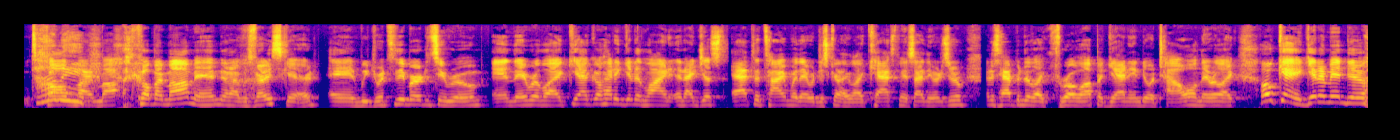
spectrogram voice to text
I Tommy! called my mom called my mom in, and I was very scared. And we went to the emergency room, and they were like, "Yeah, go ahead and get in line." And I just at the time where they were just gonna like cast me aside in the emergency room, I just happened to like throw up again into a towel, and they were like, "Okay, get him into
